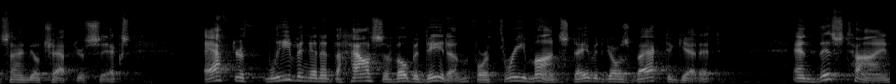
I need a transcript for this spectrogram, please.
Samuel chapter 6, after leaving it at the house of Obed-Edom for three months, David goes back to get it. And this time,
